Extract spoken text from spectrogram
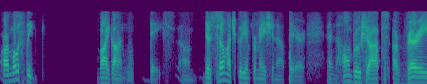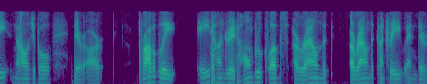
are mostly bygone days. Um, there's so much good information out there, and the homebrew shops are very knowledgeable. There are probably 800 homebrew clubs around the around the country, and there,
